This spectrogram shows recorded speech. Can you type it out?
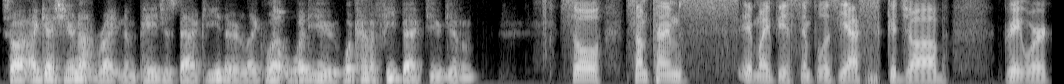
so i guess you're not writing them pages back either like what No. what do you what kind of feedback do you give them So sometimes it might be as simple as yes, good job, great work,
